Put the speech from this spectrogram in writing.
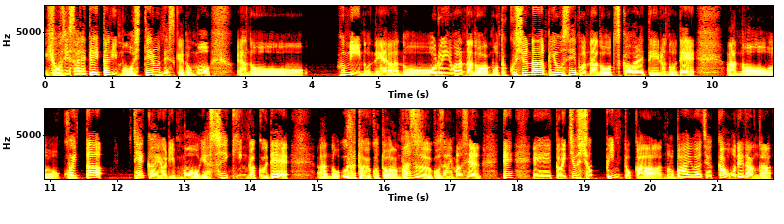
表示されていたりもしてるんですけども、あのフミーのね、あの、オールインワンなどはもう特殊な美容成分などを使われているので、あの、こういった定価よりも安い金額で、あの、売るということはまずございません。で、えっ、ー、と、一応ショッピンとかの場合は若干お値段が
